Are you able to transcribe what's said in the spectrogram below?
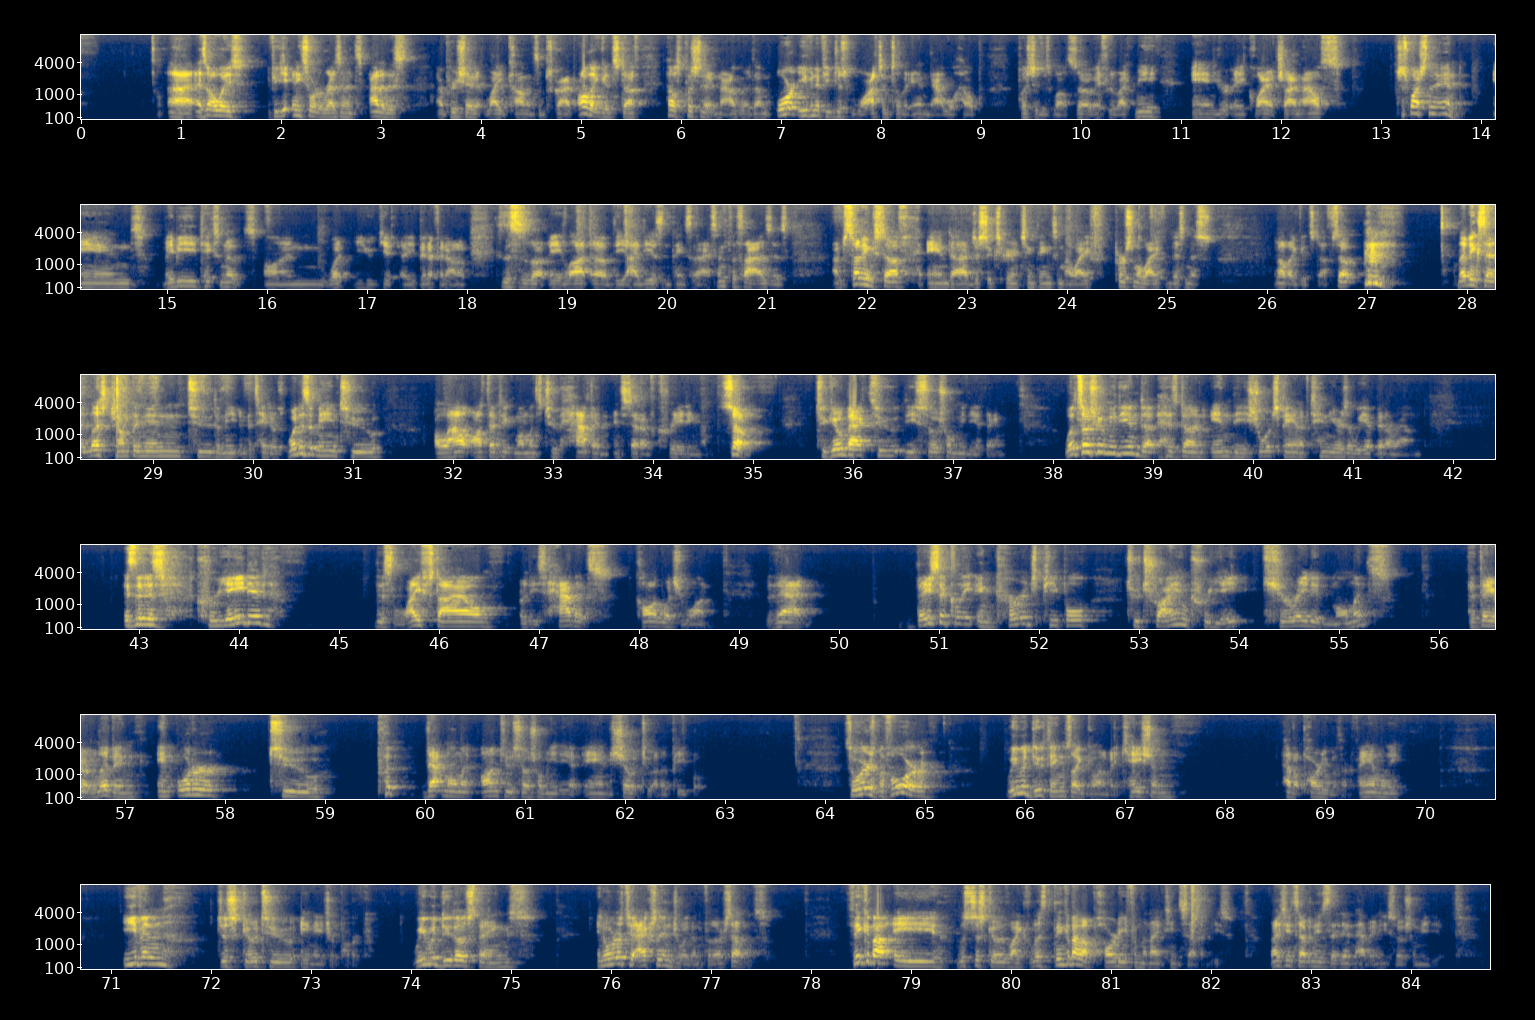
uh, as always if you get any sort of resonance out of this i appreciate it. Like comment subscribe all that good stuff helps push it in the algorithm. Or even if you just watch until the end that will help push it as well. So if you're like me and you're a quiet shy mouse just watch to the end and maybe take some notes on what you get a benefit out of. Because this is a, a, lot of the ideas and things that I synthesize is I'm studying stuff and uh, just experiencing things in my life, personal life, business, and all that good stuff. So, that being said, let's jump into the meat and potatoes. What does it mean to allow authentic moments to happen instead of creating them? So, to go back to the social media thing, what social media has done in the short span of 10 years that we have been around is it has created this lifestyle or these habits, call it what you want, that basically encourage people to try and create curated moments that they are living in order to put that moment onto social media and show it to other people. So, whereas before, we would do things like go on a vacation, have a party with our family, even just go to a nature park. We would do those things in order to actually enjoy them for ourselves. Think about a, let's just go like, let's think about a party from the 1970s. 1970s, they didn't have any social media.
